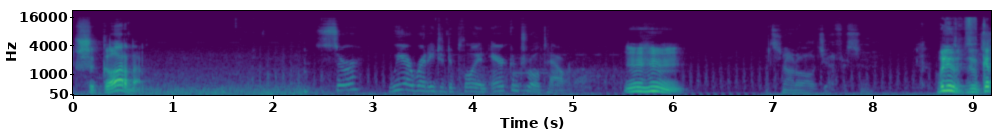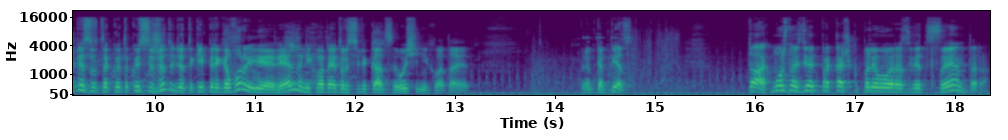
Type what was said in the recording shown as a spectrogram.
Шикарно. Sir, we are ready to deploy an air control tower. Угу. Блин, капец, вот такой, такой сюжет идет, такие переговоры, и реально не хватает русификации, очень не хватает. Прям капец. Так, можно сделать прокачку полевого разведцентра.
